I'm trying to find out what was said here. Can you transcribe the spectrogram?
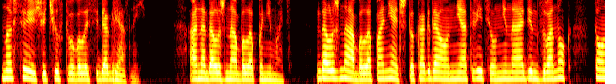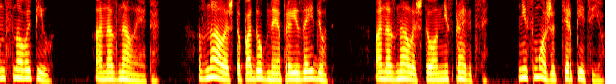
но все еще чувствовала себя грязной. Она должна была понимать, должна была понять, что когда он не ответил ни на один звонок, то он снова пил. Она знала это. Знала, что подобное произойдет. Она знала, что он не справится, не сможет терпеть ее.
